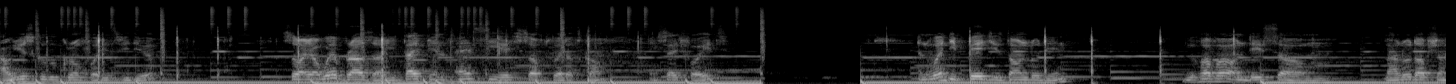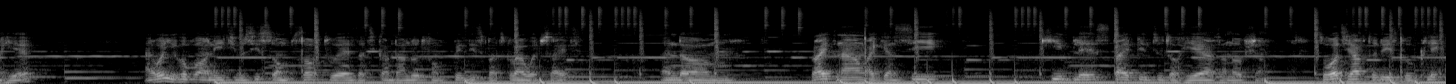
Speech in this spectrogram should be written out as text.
I'll use Google Chrome for this video. So on your web browser, you type in nchsoftware.com and search for it. And when the page is downloading, you hover on this um, download option here. And when you hover on it, you see some softwares that you can download from this particular website. And um, right now, I can see Keyblaze typing tutor here as an option. So what you have to do is to click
